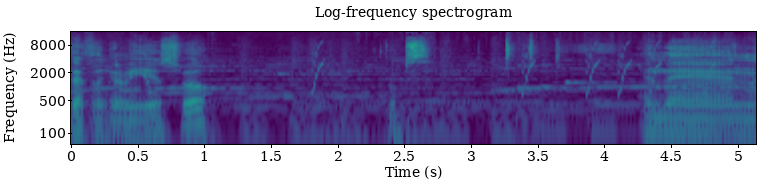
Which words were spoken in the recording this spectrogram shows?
Definitely going to be useful. Oops. And then...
